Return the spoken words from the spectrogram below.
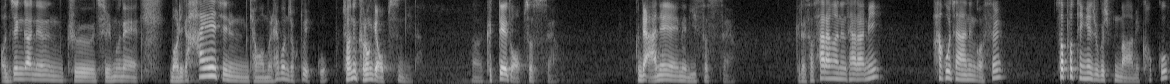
언젠가는 그 질문에 머리가 하얘지는 경험을 해본 적도 있고 저는 그런 게 없습니다. 어, 그때도 없었어요. 근데 아내는 있었어요. 그래서 사랑하는 사람이 하고자 하는 것을 서포팅 해주고 싶은 마음이 컸고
